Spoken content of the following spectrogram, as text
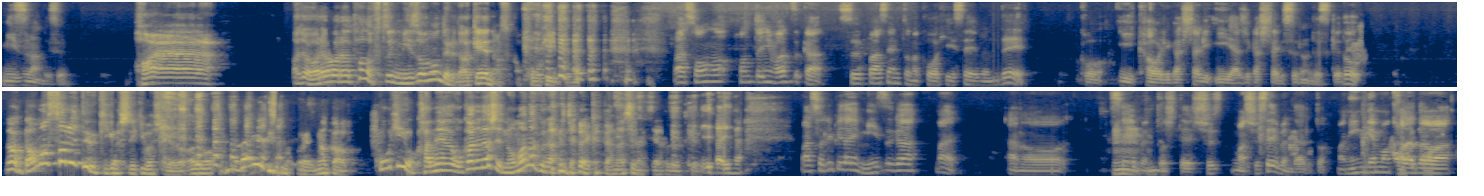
水なんですよ。はい。あ、じゃあ我々はただ普通に水を飲んでるだけなんですか、コーヒーってね。まあその本当にわずか数パーセントのコーヒー成分で、こういい香りがしたり、いい味がしたりするんですけど、なんか騙されてる気がしてきましたけど、あの、大丈夫ですかこれ、なんか、コーヒーを金、お金出して飲まなくなるんじゃないかって話なんですけど。いやいや、まあそれくらい水が、まあ、あの成分として主,、まあ、主成分であると。まあ、人間も体は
